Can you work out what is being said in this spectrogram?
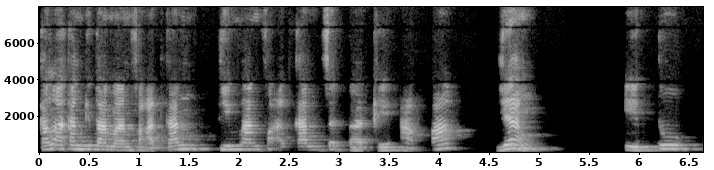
kalau akan kita manfaatkan, dimanfaatkan sebagai apa yang itu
